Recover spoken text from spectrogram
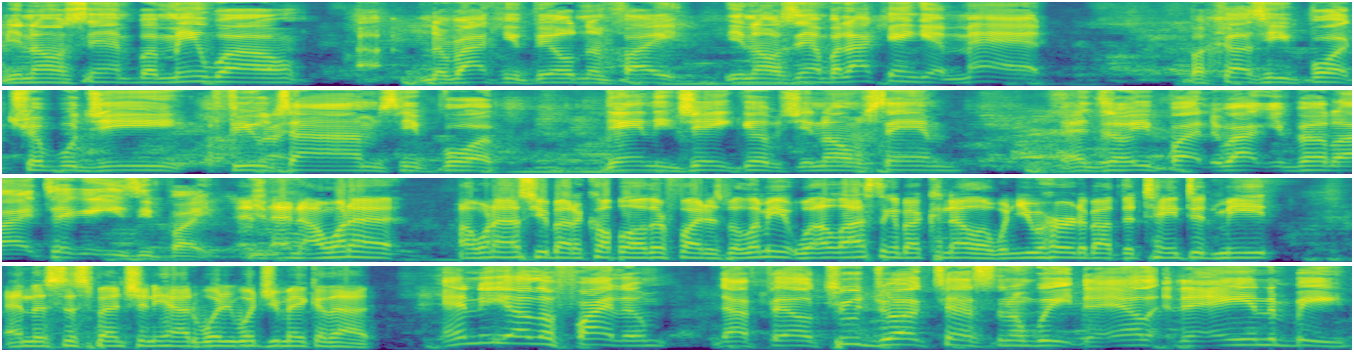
You know what I'm saying? But meanwhile, the Rocky Fielding fight, you know what I'm saying? But I can't get mad because he fought Triple G a few times. He fought Danny Jacobs, you know what I'm saying? And so he fought the Rocky Fielding. Right, take an easy fight. you and, know? and I want to I want to ask you about a couple other fighters, but let me well, last thing about Canelo. When you heard about the tainted meat and the suspension he had, what what'd you make of that? Any other fighter that failed two drug tests in a week, the L, the A and the B,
